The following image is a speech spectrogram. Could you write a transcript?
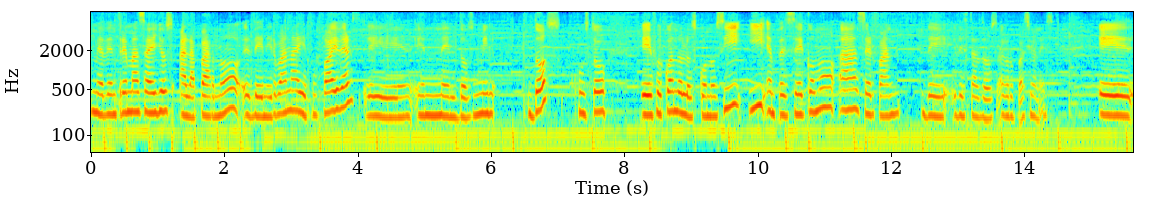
me adentré más a ellos a la par no de Nirvana y Foo Fighters en el 2002 justo eh, fue cuando los conocí y empecé como a ser fan de, estas dos agrupaciones. Eh,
